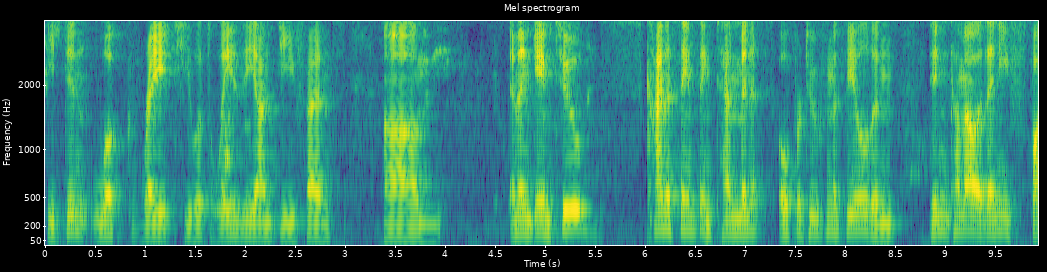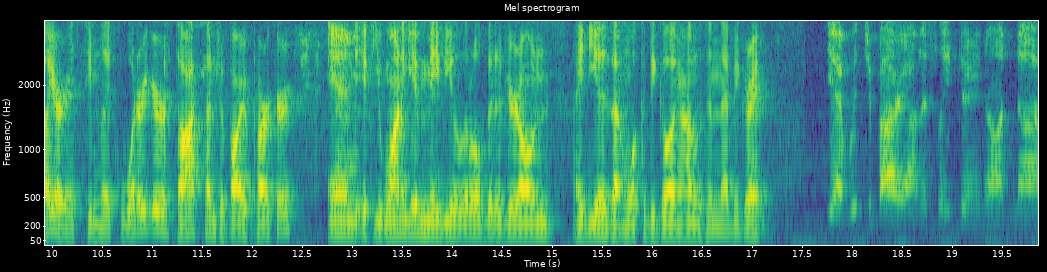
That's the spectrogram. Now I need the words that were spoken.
He didn't look great. He looked lazy on defense. Um, and then game two, kind of same thing. 10 minutes, 0 for 2 from the field, and didn't come out with any fire, it seemed like. What are your thoughts on Jabari Parker? And if you want to give maybe a little bit of your own ideas on what could be going on with him, that'd be great. Yeah, with Jabari, honestly, do not know.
